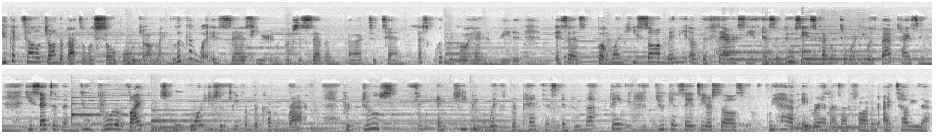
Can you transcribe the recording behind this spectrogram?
You could tell John the Baptist was so bold, y'all. Like, look at what it says here in verses 7 uh, to 10. Let's quickly go ahead and read it. It says, But when he saw many of the Pharisees and Sadducees coming to where he was baptizing, he said to them, You brood of vipers, who warned you to flee from the coming wrath? Produce fruit in keeping with repentance, and do not think you can say to yourselves, We have Abraham as our father. I tell you that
